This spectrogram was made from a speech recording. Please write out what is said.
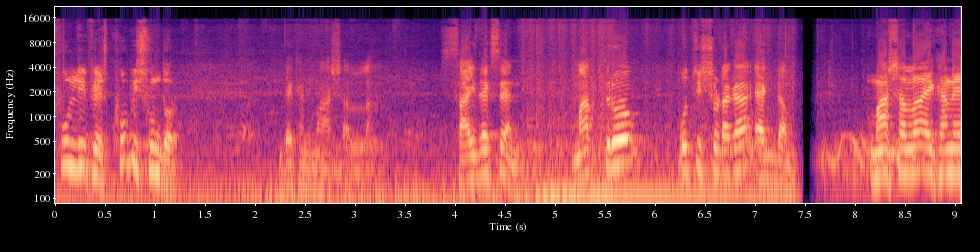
ফুললি ফ্রেশ খুবই সুন্দর। দেখেন মাশাল্লাহ সাইজ দেখছেন? মাত্র পঁচিশশো টাকা একদম মাশাল্লাহ এখানে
